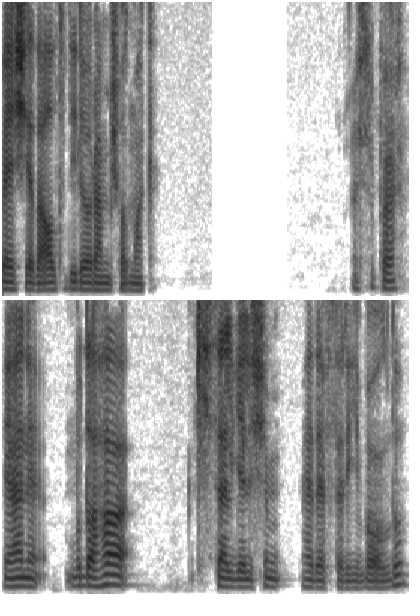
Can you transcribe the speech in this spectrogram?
5 ya da 6 dil öğrenmiş olmak. E, süper. Yani bu daha kişisel gelişim hedefleri gibi oldu.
